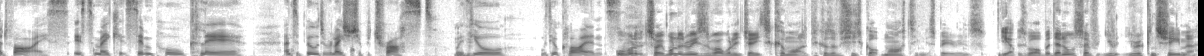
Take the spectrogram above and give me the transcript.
advice is to make it simple, clear, and to build a relationship of trust with your with your clients. Well, one of the, sorry, one of the reasons why I wanted Jenny to come on is because obviously she's got marketing experience Yep. as well. But then also you're, you're a consumer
